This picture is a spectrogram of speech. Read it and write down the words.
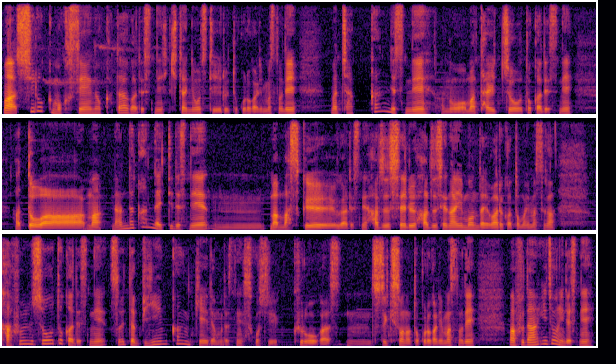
まあ、白く木星の方がですね北に落ちているところがありますので、まあ、若干ですねあの、まあ、体調とかですねあとは、まあ、なんだかんだ言ってですね、うんまあ、マスクがですね外せる、外せない問題はあるかと思いますが、花粉症とかですね、そういった鼻炎関係でもですね少し苦労が、うん、続きそうなところがありますので、まあ、普段以上にですね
